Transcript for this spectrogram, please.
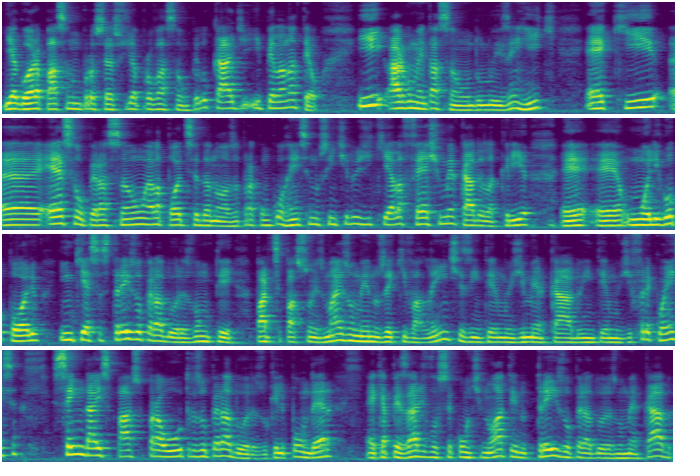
e agora passa num processo de aprovação pelo CAD e pela Anatel. E a argumentação do Luiz Henrique é que é, essa operação ela pode ser danosa para a concorrência no sentido de que ela fecha o mercado, ela cria é, é, um oligopólio em que essas três operadoras vão ter participações mais ou menos equivalentes em termos de mercado e em termos de frequência, sem dar espaço para outras operadoras. O que ele pondera é que apesar de você continuar tendo três operadoras no mercado,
